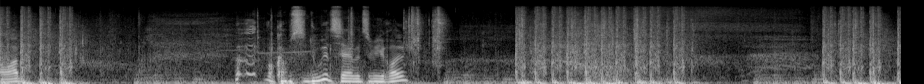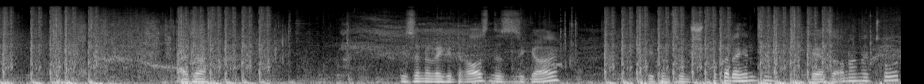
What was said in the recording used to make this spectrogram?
Hau ab. Wo kommst du jetzt her? Willst du mich rollen? Alter. Hier sind nur welche draußen, das ist egal. Hier kommt so ein Spucker da hinten. Der ist auch noch nicht tot.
